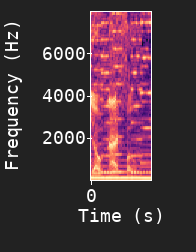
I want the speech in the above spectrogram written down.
Yo, knife.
